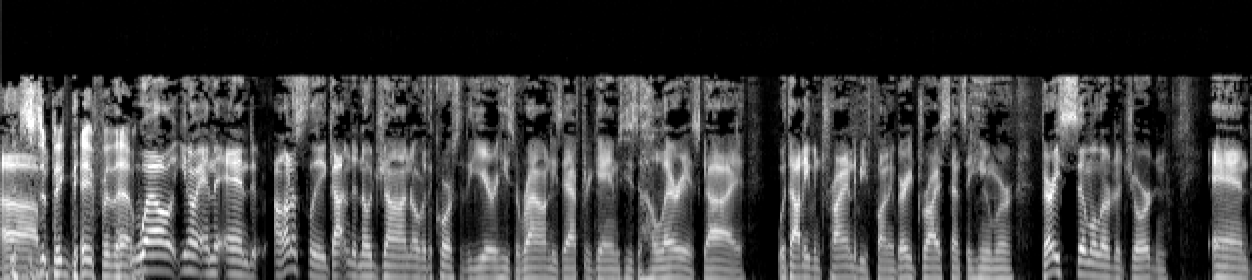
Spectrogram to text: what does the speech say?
this is a Um, big day for them. Well, you know, and and honestly, gotten to know John over the course of the year. He's around. He's after games. He's a hilarious guy without even trying to be funny. Very dry sense of humor. Very similar to Jordan. And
